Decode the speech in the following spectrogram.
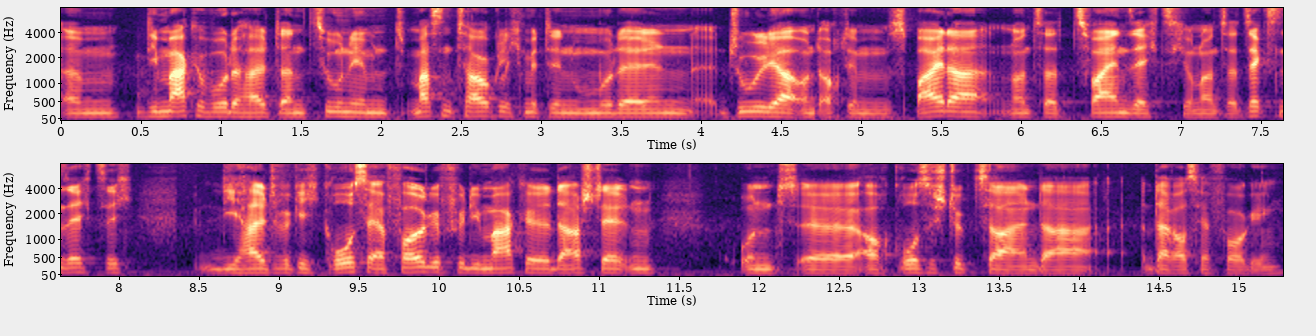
Ähm, die Marke wurde halt dann zunehmend massentauglich mit den Modellen Julia und auch dem Spider 1962 und 1966, die halt wirklich große Erfolge für die Marke darstellten und äh, auch große Stückzahlen da, daraus hervorgingen.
